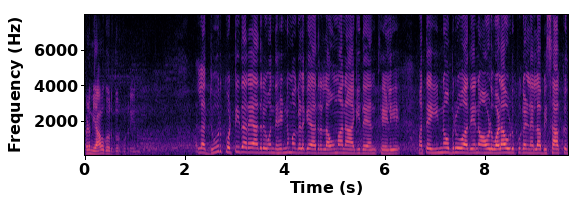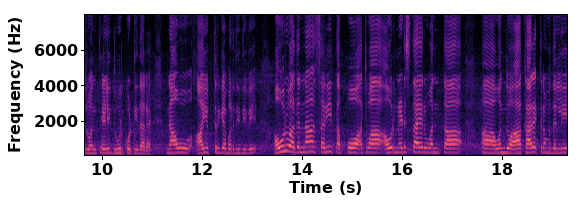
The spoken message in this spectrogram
ಮೇಡಮ್, ಯಾವಾಗ ಅವ್ರು ದೂರು ಕೊಟ್ಟರೆ ಏನು ಅಲ್ಲ ದೂರು ಕೊಟ್ಟಿದ್ದಾರೆ ಆದರೆ ಒಂದು ಹೆಣ್ಣು ಮಗಳಿಗೆ ಅದರಲ್ಲಿ ಅವಮಾನ ಆಗಿದೆ ಅಂಥೇಳಿ ಮತ್ತು ಇನ್ನೊಬ್ಬರು ಅದೇನೋ ಅವಳು ಒಳ ಉಡುಪುಗಳನ್ನೆಲ್ಲ ಬಿಸಾಕಿದ್ರು ಅಂಥೇಳಿ ದೂರು ಕೊಟ್ಟಿದ್ದಾರೆ. ನಾವು ಆಯುಕ್ತರಿಗೆ ಬರೆದಿದ್ದೀವಿ. ಅವರು ಅದನ್ನು ಸರಿ ತಪ್ಪೋ ಅಥವಾ ಅವ್ರು ನಡೆಸ್ತಾ ಇರುವಂಥ ಒಂದು ಆ ಕಾರ್ಯಕ್ರಮದಲ್ಲಿ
